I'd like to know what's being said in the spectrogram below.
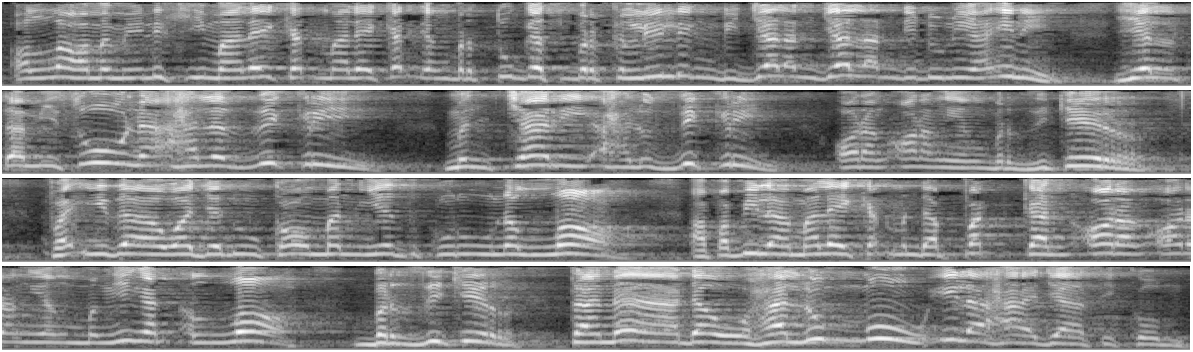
Allah memiliki malaikat-malaikat yang bertugas berkeliling di jalan-jalan di dunia ini. Yaltamisuna ahla dzikri. Mencari ahlu dzikri. Orang-orang yang berzikir. Fa idza wajadu qauman yadhkuruna Allah. Apabila malaikat mendapatkan orang-orang yang mengingat Allah berzikir, tanadau halummu ila hajatikum.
